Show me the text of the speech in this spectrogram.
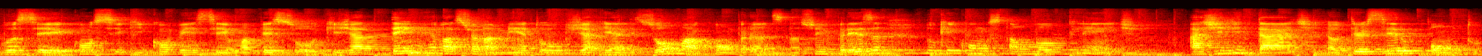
você conseguir convencer uma pessoa que já tem relacionamento ou que já realizou uma compra antes na sua empresa do que conquistar um novo cliente. Agilidade é o terceiro ponto.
